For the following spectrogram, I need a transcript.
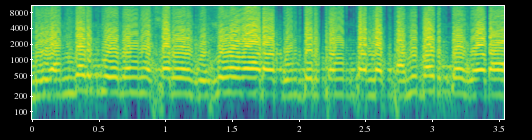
మీరందరికీ ఏదైనా సరే విజయవాడ గుంటూరు ప్రాంతాల్లో పని పడితే కూడా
